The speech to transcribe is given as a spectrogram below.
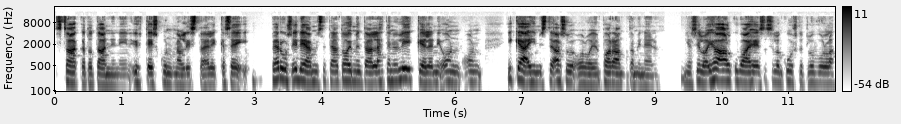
saakka tota, niin, niin, yhteiskunnallista. Eli se perusidea, missä tämä toiminta on lähtenyt liikkeelle, niin on, on ikäihmisten asuinolojen parantaminen. Ja silloin ihan alkuvaiheessa, silloin 60-luvulla,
